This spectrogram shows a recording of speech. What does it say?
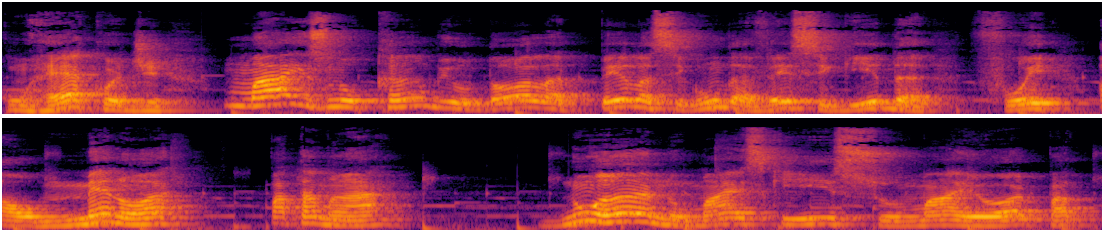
com recorde, mas no câmbio o dólar pela segunda vez seguida foi ao menor patamar no ano, mais que isso, maior pat...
